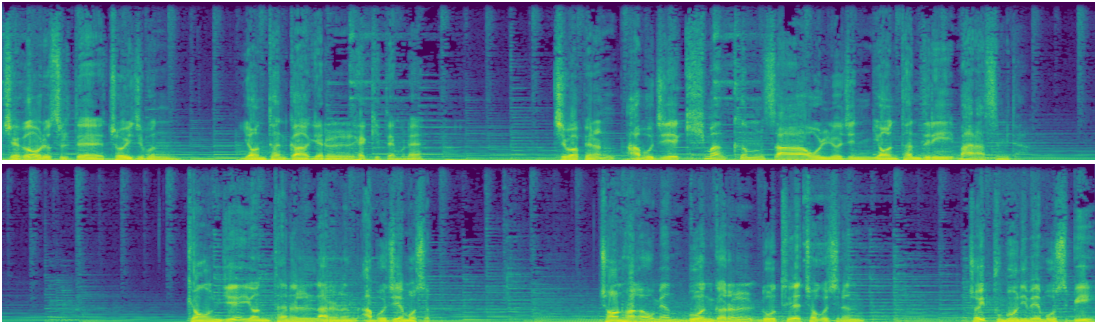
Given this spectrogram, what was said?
제가 어렸을 때 저희 집은 연탄 가게를 했기 때문에 집 앞에는 아버지의 키만큼 쌓아 올려진 연탄들이 많았습니다. 경운기에 연탄을 나르는 아버지의 모습. 전화가 오면 무언가를 노트에 적으시는 저희 부모님의 모습이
